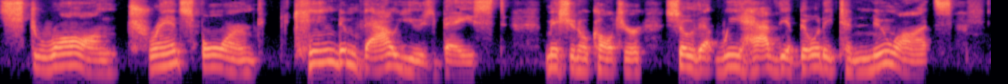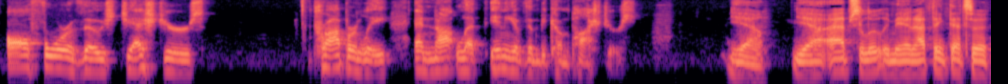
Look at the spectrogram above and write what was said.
strong, transformed, kingdom values based missional culture so that we have the ability to nuance all four of those gestures properly and not let any of them become postures. Yeah. Yeah, absolutely, man. I think that's a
